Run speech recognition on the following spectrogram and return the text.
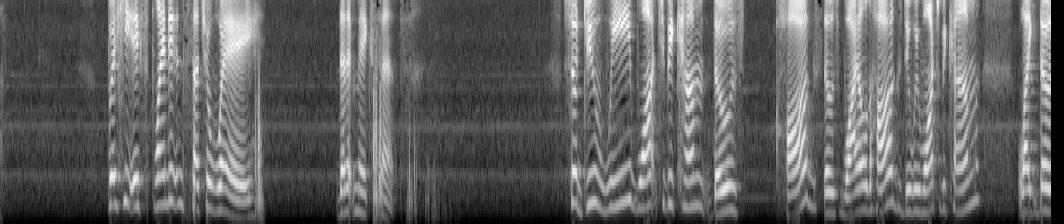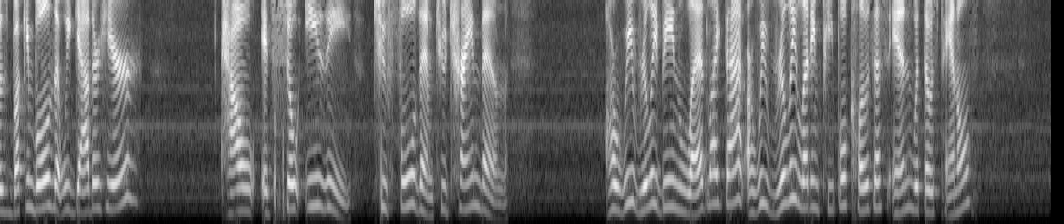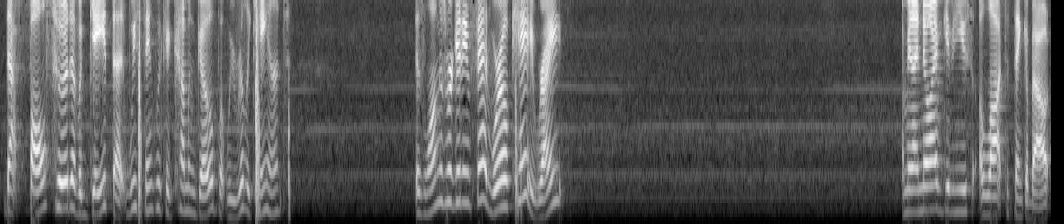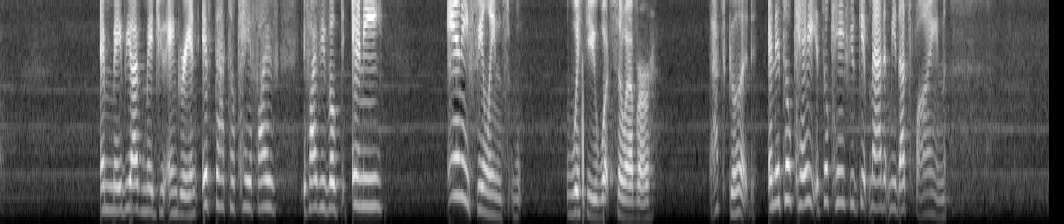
But he explained it in such a way that it makes sense. So, do we want to become those hogs, those wild hogs? Do we want to become like those bucking bulls that we gather here? How it's so easy to fool them, to train them, are we really being led like that? Are we really letting people close us in with those panels? That falsehood of a gate that we think we could come and go, but we really can't. As long as we're getting fed, we're okay, right? I mean, I know I've given you a lot to think about. And maybe I've made you angry. And if that's okay, if I've if I've evoked any any feelings w- with you whatsoever, that's good. And it's okay. It's okay if you get mad at me. That's fine.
